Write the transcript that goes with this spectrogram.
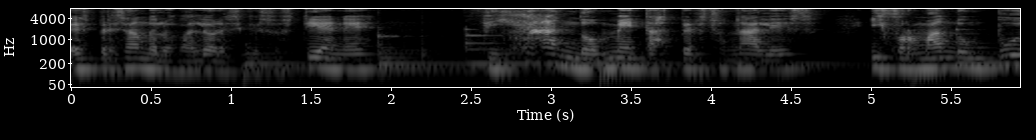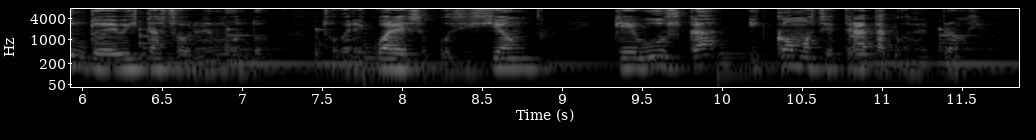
expresando los valores que sostiene, fijando metas personales y formando un punto de vista sobre el mundo, sobre cuál es su posición, qué busca y cómo se trata con el prójimo.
